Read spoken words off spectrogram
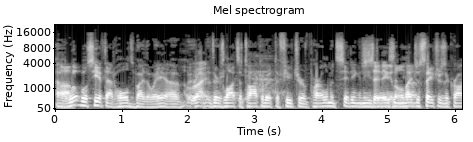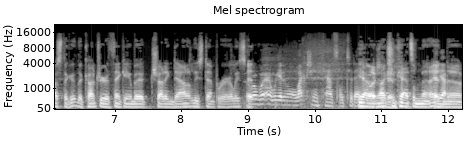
Uh, um, we'll, we'll, see if that holds, by the way. Uh, right. There's lots of talk about the future of Parliament sitting in these sitting days, and, and legislatures that. across the, the country are thinking about shutting down, at least temporarily. So. Well, we had an election canceled today. Yeah, election, election canceled. And, and, uh,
